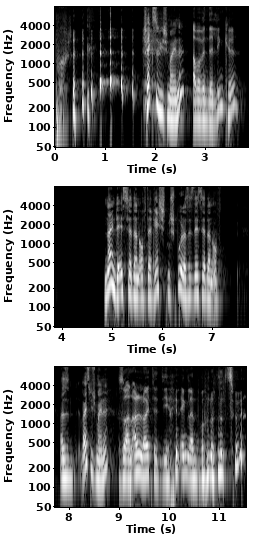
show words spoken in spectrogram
Checkst du, wie ich meine? Aber wenn der linke, Nein, der ist ja dann auf der rechten Spur. Das heißt, der ist ja dann auf, also, weißt du, wie ich meine? so an alle Leute, die in England wohnen und uns zuhören,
